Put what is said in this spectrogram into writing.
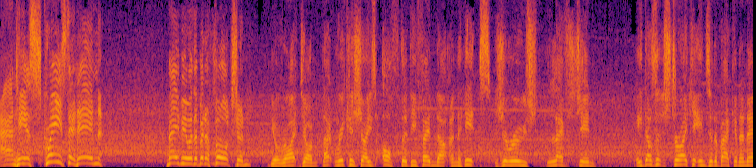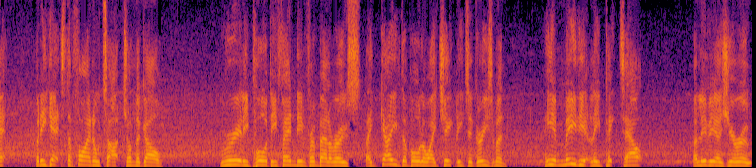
And he has squeezed it in. Maybe with a bit of fortune. You're right, John. That ricochets off the defender and hits Giroud's left shin. He doesn't strike it into the back of the net, but he gets the final touch on the goal. Really poor defending from Belarus. They gave the ball away cheaply to Griezmann. He immediately picked out Olivier Giroud.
